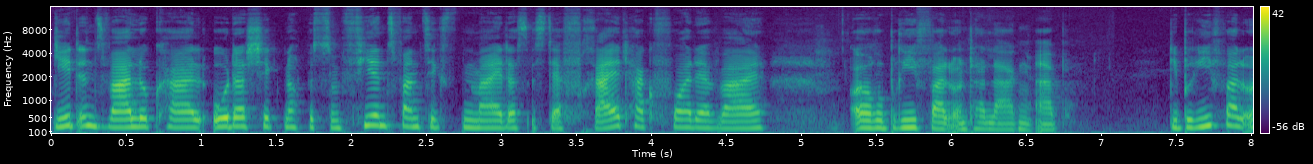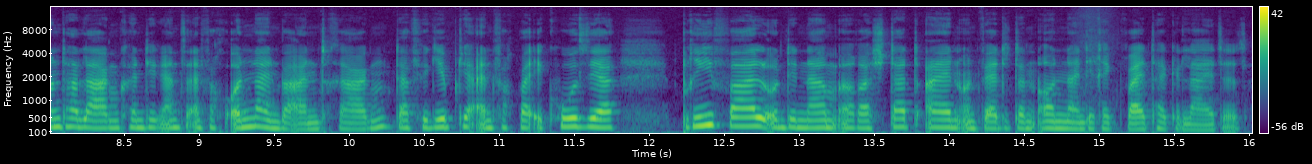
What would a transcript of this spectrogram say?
geht ins Wahllokal oder schickt noch bis zum 24. Mai, das ist der Freitag vor der Wahl, eure Briefwahlunterlagen ab. Die Briefwahlunterlagen könnt ihr ganz einfach online beantragen. Dafür gebt ihr einfach bei Ecosia Briefwahl und den Namen eurer Stadt ein und werdet dann online direkt weitergeleitet.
